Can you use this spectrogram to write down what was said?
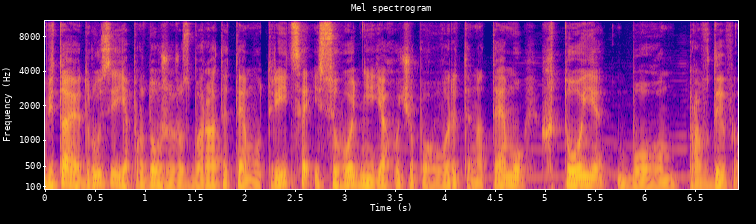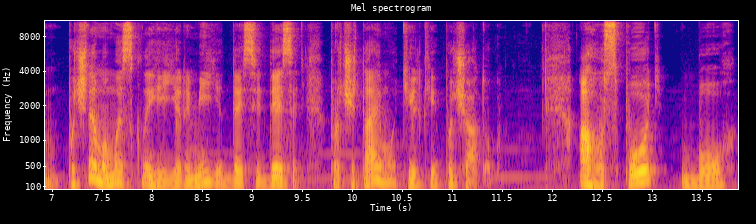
Вітаю, друзі! Я продовжую розбирати тему трійця, і сьогодні я хочу поговорити на тему, хто є Богом правдивим. Почнемо ми з книги Єремії 10.10. Прочитаємо тільки початок. А Господь Бог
